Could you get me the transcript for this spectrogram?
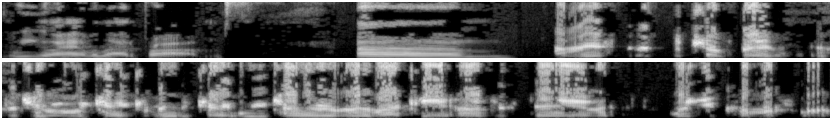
we gonna have a lot of problems. Um, I mean, it's the truth, baby. It's the truth. We can't communicate with each other, and I can't understand where you're coming from.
